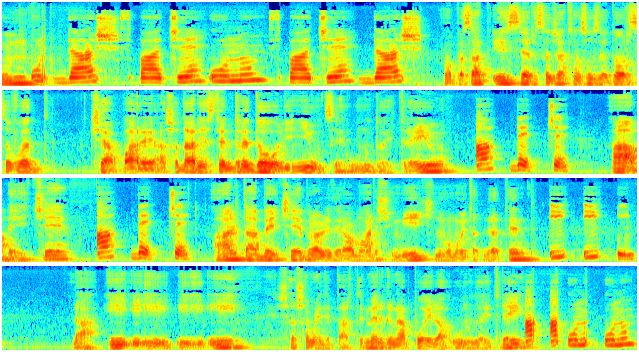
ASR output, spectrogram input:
un... Un dash, space, 1, space, dash, Am apăsat insert săgeată în sus de dor să văd ce apare. Așadar este între două liniuțe. 1, 2, 3, A, B, C. A, B, C, A, B, C. alta B, C, probabil că erau mari și mici, nu m-am uitat de atent. I, I, I. Da, I, I, I, I, I, I și așa mai departe. Merg înapoi la 1, 2, 3. A, A, 1, 1,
